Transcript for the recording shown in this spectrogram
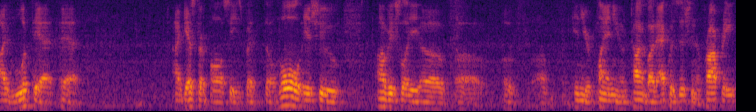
I looked at, at, I guess their policies, but the whole issue, obviously, of, uh, of, in your plan, you know, talking about acquisition of property,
